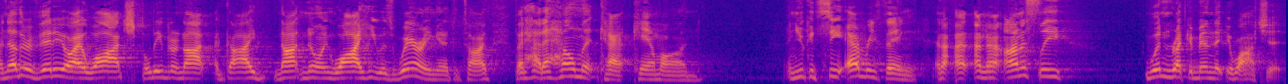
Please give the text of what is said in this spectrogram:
Another video I watched, believe it or not, a guy not knowing why he was wearing it at the time, but had a helmet cam on. And you could see everything. And I, and I honestly wouldn't recommend that you watch it.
